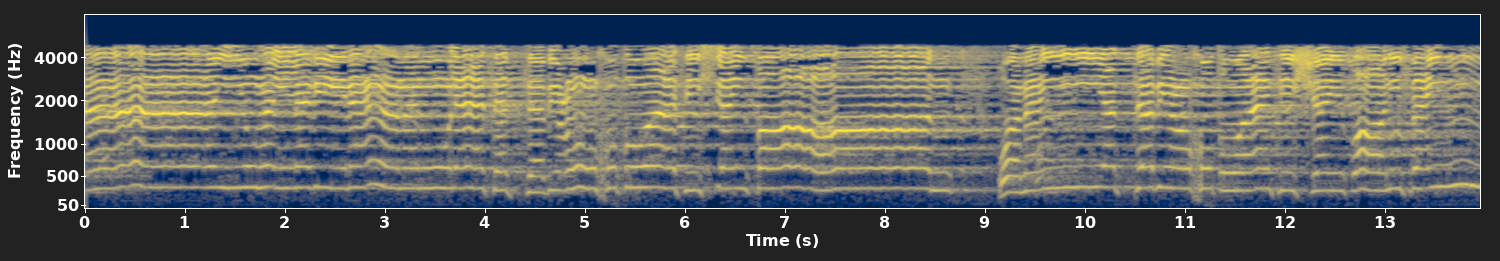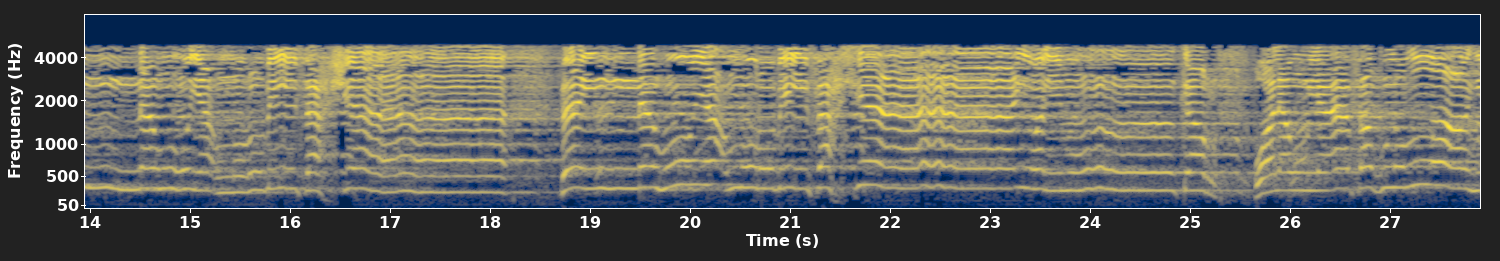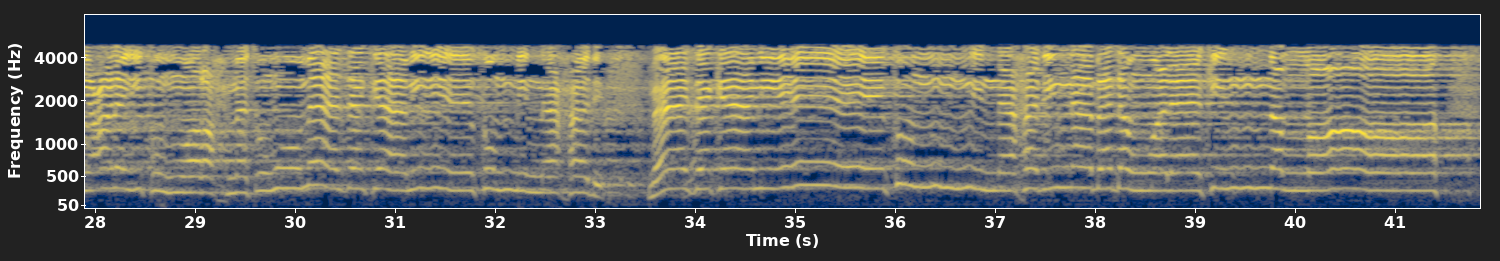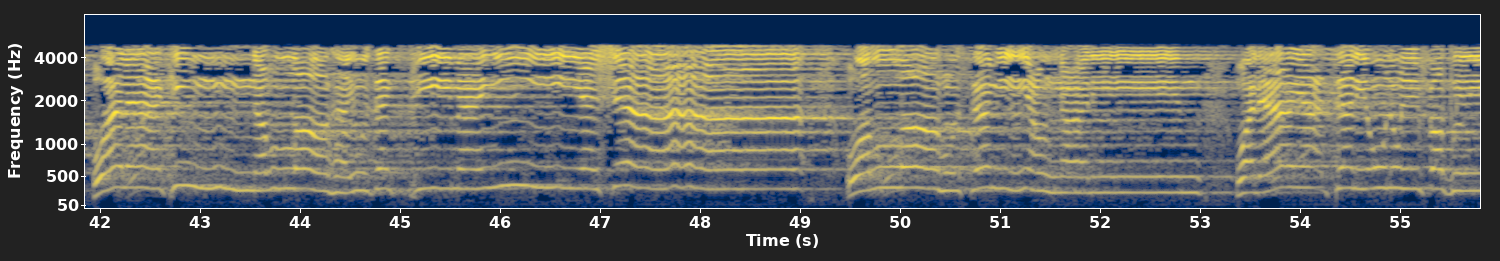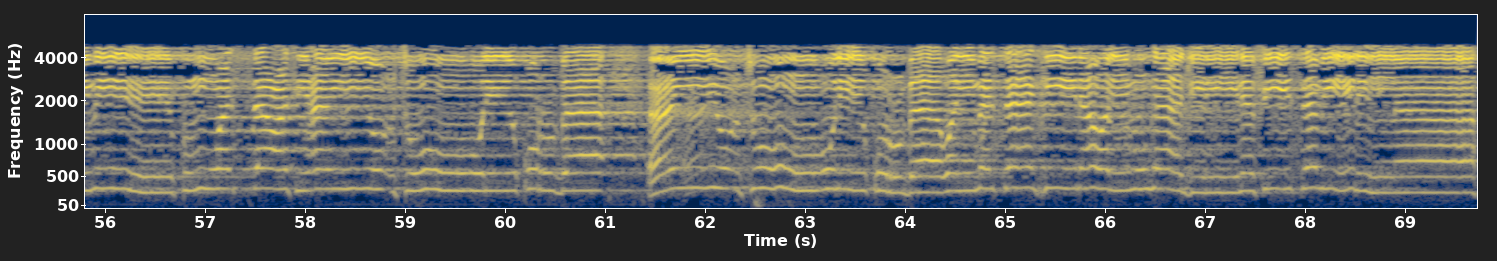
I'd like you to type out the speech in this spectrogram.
يتبع خطوات الشيطان فإنه يأمر بالفحشاء فإنه يأمر بالفحشاء والمنكر ولولا فضل الله عليكم ورحمته ما زكى منكم من أحد ما زكى منكم من أحد أبدا ولكن الله ولكن الله يزكي من يشاء والله سميع عليم ولا يأتل أولو الفضل منكم والسعة أن يؤتوا أولي القربى أن يؤتوا أولي القربى والمساكين والمهاجرين في سبيل الله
